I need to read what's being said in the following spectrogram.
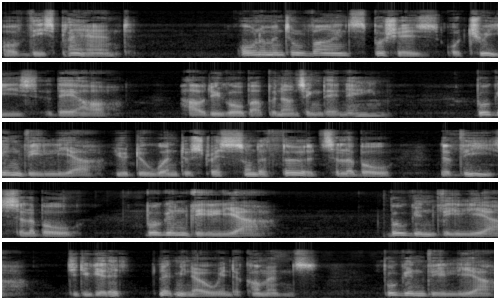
of this plant. Ornamental vines, bushes, or trees they are. How do you go about pronouncing their name? Bougainvillea, you do want to stress on the third syllable, the V syllable. Bougainvillea. Bougainvillea. Did you get it? Let me know in the comments. Bougainvillea.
